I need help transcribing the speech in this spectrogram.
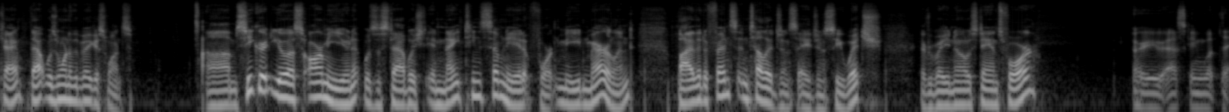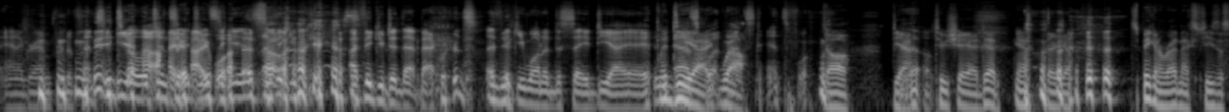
okay, that was one of the biggest ones. Um, secret U.S. Army unit was established in 1978 at Fort Meade, Maryland, by the Defense Intelligence Agency, which everybody knows stands for. Are you asking what the anagram for Defense Yeah, Intelligence I- I Agency is? was. I think, you, Oh, I think you did that backwards. I think you wanted to say DIA and DI, ask what well. that stands for. Oh, yeah, touche. I did. Yeah, there you go. Speaking of rednecks, Jesus.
